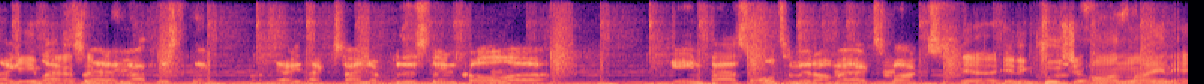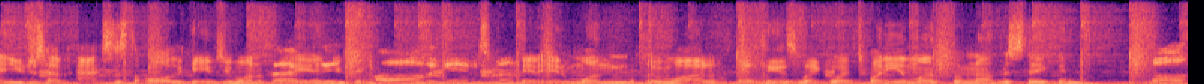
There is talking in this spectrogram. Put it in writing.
I, Game last Pass, I night I believe. got this thing. I, I signed up for this thing called uh, Game Pass Ultimate on my Xbox. yeah, it includes your online and you just have access to all the games you want to play and you can all the games, man. in, in one in one, I think it's like what 20 a month if I'm not mistaken. Well,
